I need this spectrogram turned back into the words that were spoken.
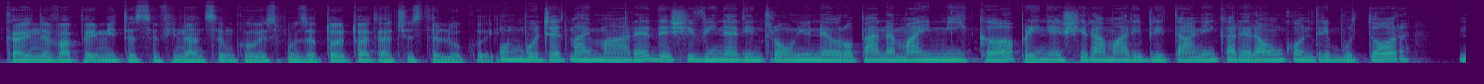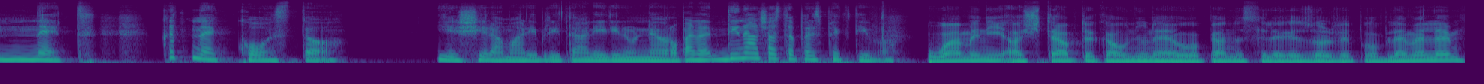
care ne va permite să finanțăm corespunzător toate aceste lucruri. Un buget mai mare, deși vine dintr-o Uniune Europeană mai mică, prin ieșirea Marii Britanii, care era un contributor net. Cât ne costă ieșirea Marii Britanii din Uniunea Europeană din această perspectivă? Oamenii așteaptă ca Uniunea Europeană să le rezolve problemele,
